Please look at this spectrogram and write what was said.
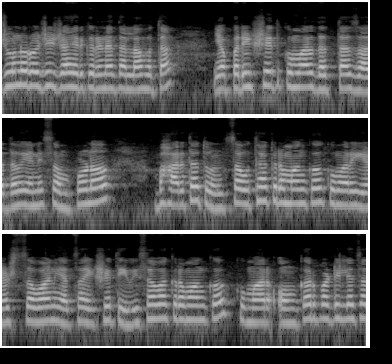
जून रोजी जाहीर करण्यात आला होता. या परीक्षेत कुमार दत्ता जाधव यांनी संपूर्ण भारतातून चौथा क्रमांक कुमार यश चव्हाण याचा एकशे तेविसावा क्रमांक कुमार ओंकार पाटील याचा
